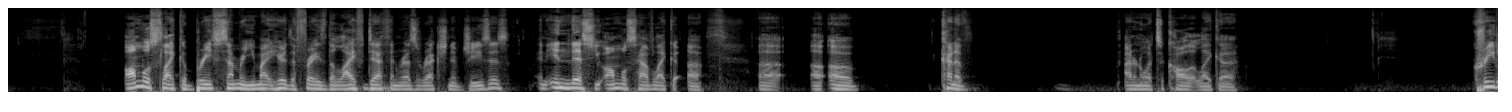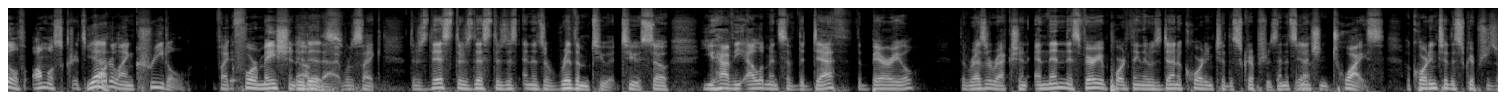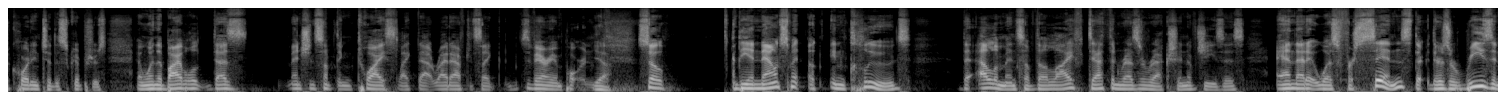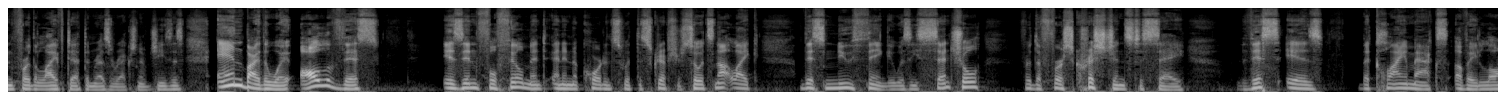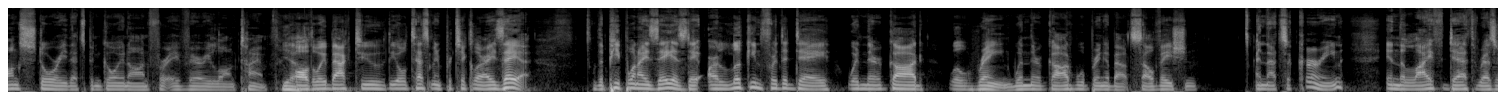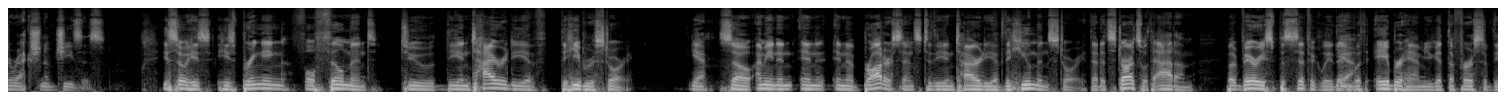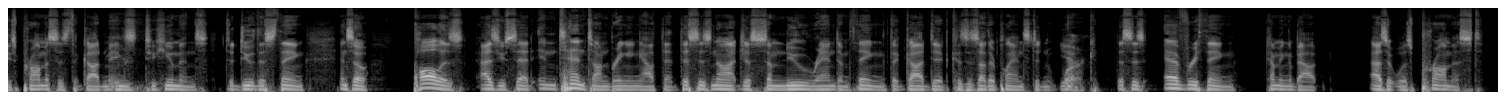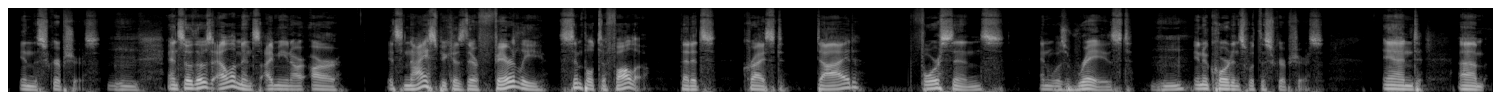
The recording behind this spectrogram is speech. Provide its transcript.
almost like a brief summary. You might hear the phrase "the life, death, and resurrection of Jesus," and in this, you almost have like a a, a, a, a kind of I don't know what to call it, like a creedal, almost it's Yeah. borderline creedal, like formation it of is. that. Where it's like there's this, there's this, there's this, and there's a rhythm to it too. So you have the elements of the death, the burial, the resurrection, and then this very important thing that was done according to the scriptures, and it's Yeah. mentioned twice, according to the scriptures, according to the scriptures. And when the Bible does mention something twice like that, right after, it's like it's very important. Yeah. So the announcement uh, includes the elements of the life, death, and resurrection of Jesus, and that it was for sins. There's a reason for the life, death, and resurrection of Jesus. And by the way, all of this is in fulfillment and in accordance with the scripture. So it's not like this new thing. It was essential for the first Christians to say, this is the climax of a long story that's been going on for a very long time. Yeah. All the way back to the Old Testament, in particular Isaiah. The people in Isaiah's day are looking for the day when their God will reign, when their God will bring about salvation. And that's occurring in the life, death, resurrection of Jesus. Yeah, So he's he's bringing fulfillment to the entirety of the Hebrew story. Yeah. So I mean, in in in a broader sense, to the entirety of the human story, that it starts with Adam, but very specifically, then Yeah. with Abraham, you get the first of these promises that God makes mm-hmm. to humans to do this thing, and so. Paul is, as you said, intent on bringing out that this is not just some new random thing that God did because his other plans didn't Yeah. work. This is everything coming about as it was promised in the scriptures. And so those elements, I mean, are are it's nice because they're fairly simple to follow. That it's Christ died for sins and was raised in accordance with the scriptures. And um,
